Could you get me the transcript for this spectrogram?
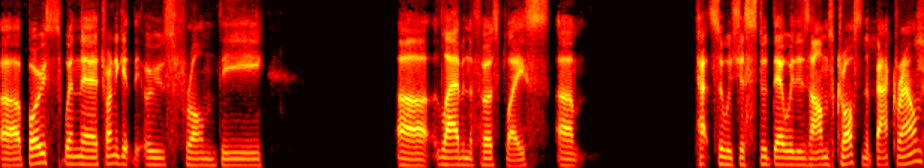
Uh, both when they're trying to get the ooze from the uh, lab in the first place, um, Tatsu was just stood there with his arms crossed in the background,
